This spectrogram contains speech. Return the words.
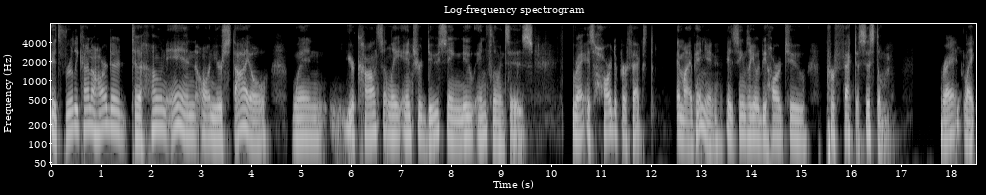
it's really kind of hard to to hone in on your style when you're constantly introducing new influences. Right? It's hard to perfect, in my opinion. It seems like it would be hard to perfect a system, right? Like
